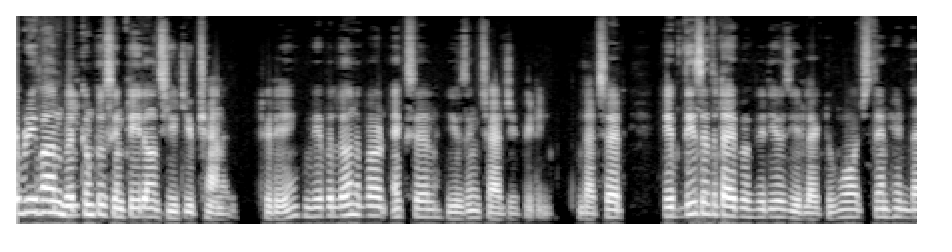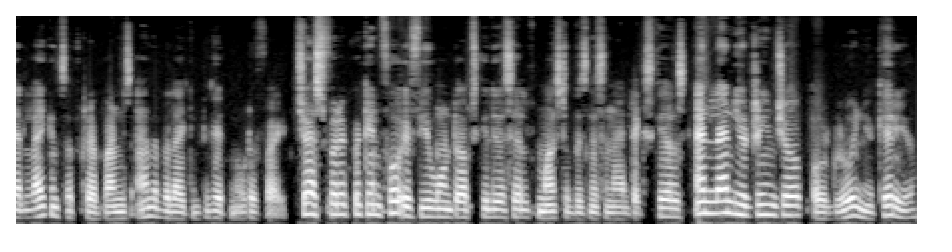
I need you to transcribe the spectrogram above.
everyone, welcome to Simplilearn's YouTube channel. Today we will learn about Excel using ChatGPT. That said, if these are the type of videos you'd like to watch, then hit that like and subscribe buttons and the bell icon to get notified. Just for a quick info, if you want to upskill yourself, master business analytics skills, and land your dream job or grow in your career,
